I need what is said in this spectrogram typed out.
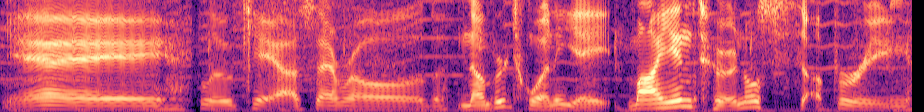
Yay! Blue Chaos Emerald. Number 28. My internal suffering.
